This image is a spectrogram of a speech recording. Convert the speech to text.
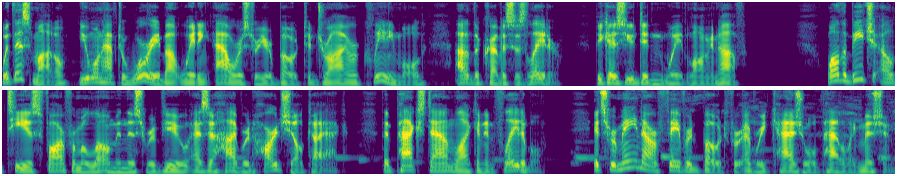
With this model, you won't have to worry about waiting hours for your boat to dry or cleaning mold out of the crevices later, because you didn't wait long enough. While the Beach LT is far from alone in this review as a hybrid hardshell kayak that packs down like an inflatable, it's remained our favorite boat for every casual paddling mission.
